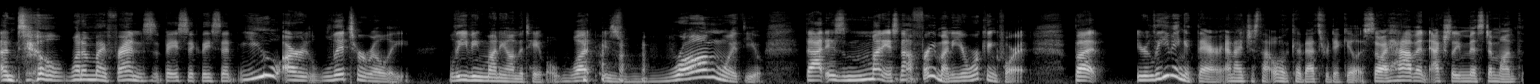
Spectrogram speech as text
until one of my friends basically said, You are literally leaving money on the table. What is wrong with you? That is money. It's not free money. You're working for it. But you're leaving it there. And I just thought, well, okay, that's ridiculous. So I haven't actually missed a month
